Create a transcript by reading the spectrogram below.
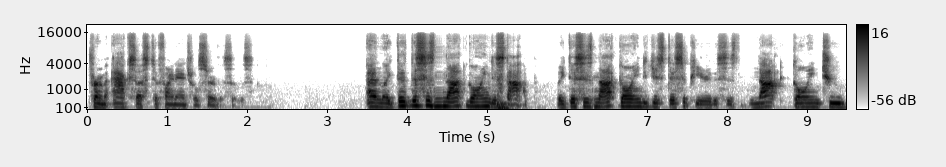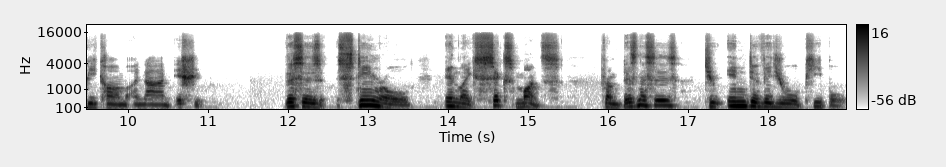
from access to financial services. And like th- this is not going to stop. Like this is not going to just disappear. This is not going to become a non-issue. This is steamrolled in like 6 months from businesses to individual people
